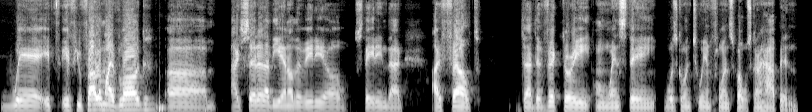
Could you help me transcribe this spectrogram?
where if if you follow my vlog, um, I said it at the end of the video, stating that I felt that the victory on Wednesday was going to influence what was going to happen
